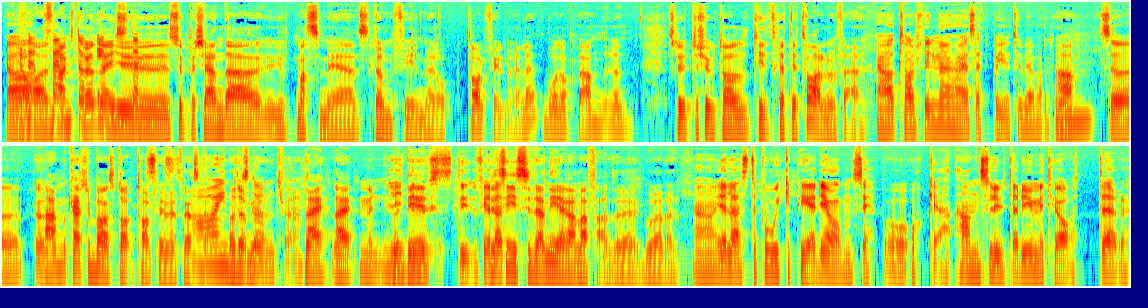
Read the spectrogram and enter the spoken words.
Ja, Ja, Fem- Maxbröderna är ju superkända, gjort massor med stumfilmer och talfilmer, eller? Både och va? Slutet 20-tal, tidigt 30-tal ungefär. ja, talfilmer har jag sett på YouTube i alla fall. Ja. Så, Ja, men kanske bara sta- talfilmer förresten. Ja, inte stum tror jag. Nej, nej. men Men lite det är lustigt. Precis i den eran i alla fall, det går över. ja, jag läste på Wikipedia om Seppo och han slutade ju med teater.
